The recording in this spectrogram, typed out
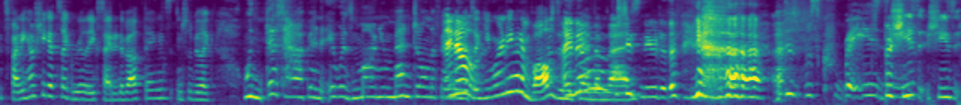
it's funny how she gets like really excited about things, and she'll be like, "When this happened, it was monumental in the fandom." know. It's like you weren't even involved in the I know. fandom then. She's new to the fandom. yeah. This was crazy. But she's she's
